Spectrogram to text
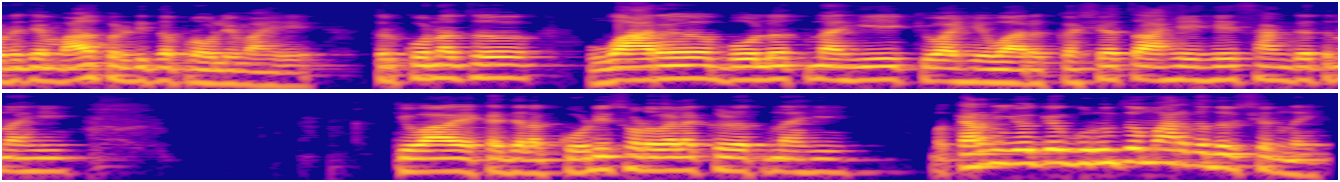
कोणाच्या माळपरडीचा प्रॉब्लेम आहे तर कोणाचं वारं बोलत नाही किंवा हे वारं कशाचं आहे हे सांगत नाही किंवा एखाद्याला कोडी सोडवायला कळत नाही. मग कारण योग्य गुरूंचं मार्गदर्शन नाही.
